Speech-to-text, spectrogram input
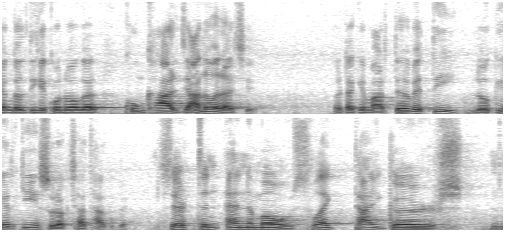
জঙ্গল দিকে কোনো আগার খুঙ্খার জানোয়ার আছে ওটাকে মারতে হবে তি লোকের কি সুরক্ষা থাকবে certain animals like tigers and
